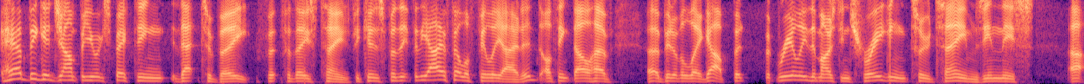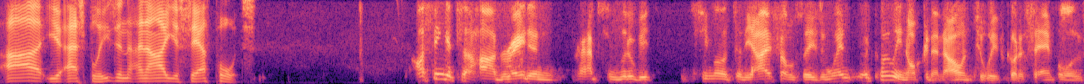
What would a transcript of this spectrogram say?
how big a jump are you expecting that to be for, for these teams? Because for the for the AFL affiliated, I think they'll have a bit of a leg up. But but really, the most intriguing two teams in this uh, are your Aspleys and, and are your Southports. I think it's a hard read and perhaps a little bit similar to the AFL season. We're, we're clearly not going to know until we've got a sample of,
